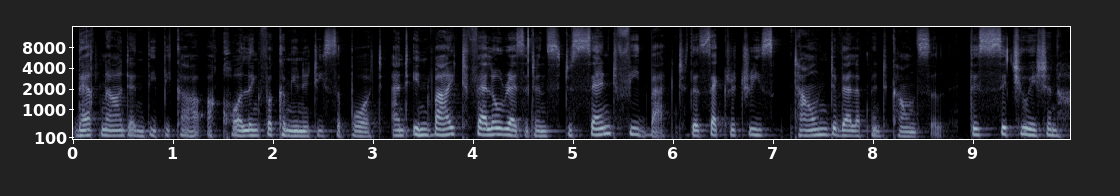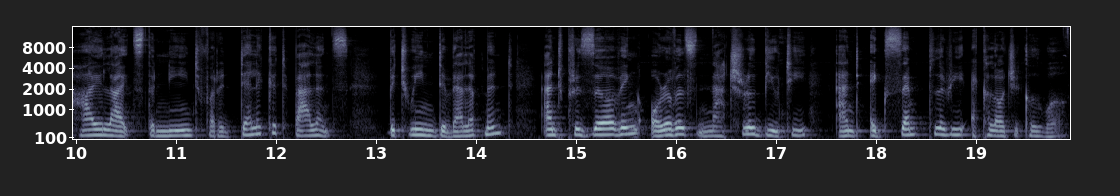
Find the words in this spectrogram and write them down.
Bernard and Deepika are calling for community support and invite fellow residents to send feedback to the Secretary's Town Development Council. This situation highlights the need for a delicate balance between development and preserving Auroville's natural beauty and exemplary ecological work.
